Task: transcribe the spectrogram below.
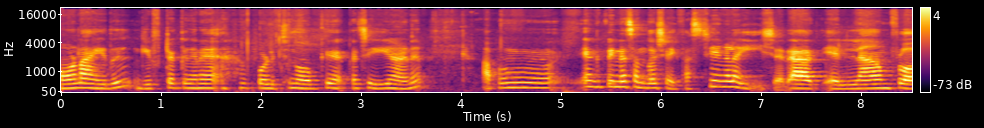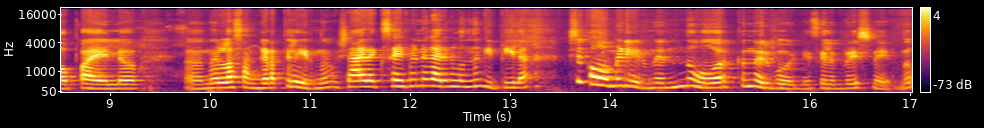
ഓണായത്. ഗിഫ്റ്റൊക്കെ ഇങ്ങനെ പൊളിച്ച് നോക്കുകയൊക്കെ ചെയ്യുകയാണ്. അപ്പം ഞങ്ങൾക്ക് പിന്നെ സന്തോഷമായി. ഫസ്റ്റ് ഞങ്ങൾ ഈശ്വര എല്ലാം ഫ്ലോപ്പായല്ലോ എന്നുള്ള സങ്കടത്തിലായിരുന്നു. പക്ഷെ ആ ഒരു എക്സൈറ്റ്മെന്റ് കാര്യങ്ങളൊന്നും കിട്ടിയില്ല. പക്ഷെ കോമഡി ആയിരുന്നു. എന്നും ഓർക്കുന്ന ഒരു ബർത്ത്ഡേ സെലിബ്രേഷൻ ആയിരുന്നു.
